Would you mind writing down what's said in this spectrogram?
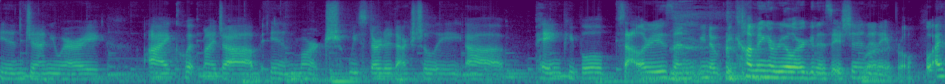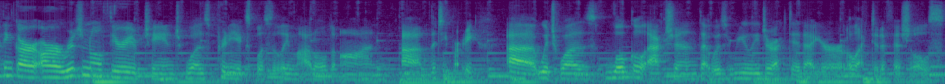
in January. I quit my job in March. We started actually uh, paying people salaries and you know becoming a real organization right. in April. I think our, our original theory of change was pretty explicitly modeled on um, the Tea Party, uh, which was local action that was really directed at your elected officials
